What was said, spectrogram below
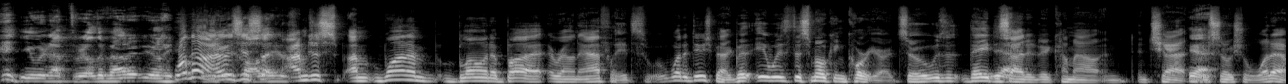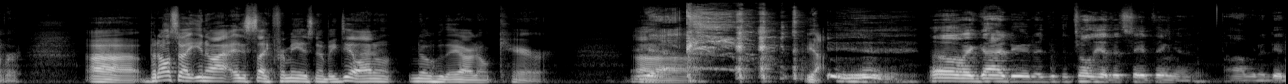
You were not thrilled about it. You're like, Well, no, I was just, like. I'm just, I'm one, I'm blowing a butt around athletes. What a douchebag! But it was the smoking courtyard, so it was they decided to come out and, and chat, Yeah. and social, whatever. Uh, but also, you know, I, it's like for me, it's no big deal. I don't know who they are. I don't care. yeah. Yeah. Oh my god, dude! I did the, totally had the same thing uh, when I did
